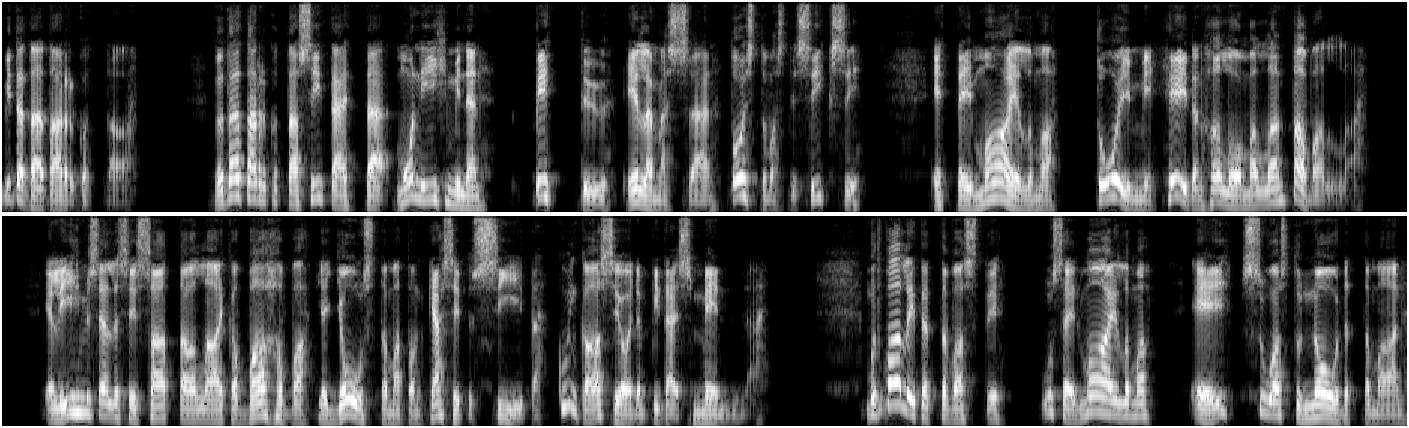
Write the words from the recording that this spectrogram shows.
Mitä tämä tarkoittaa? No tämä tarkoittaa sitä, että moni ihminen pettyy elämässään toistuvasti siksi, ettei maailma toimi heidän haluamallaan tavalla. Eli ihmiselle siis saattaa olla aika vahva ja joustamaton käsitys siitä, kuinka asioiden pitäisi mennä. Mutta valitettavasti usein maailma ei suostu noudattamaan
